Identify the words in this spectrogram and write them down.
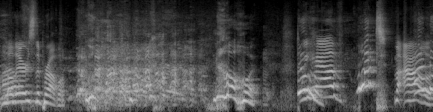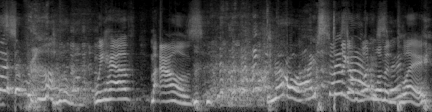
well there's the problem No. we have What? mouse That's the problem. we have mouse No, I. That's like not a one woman play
